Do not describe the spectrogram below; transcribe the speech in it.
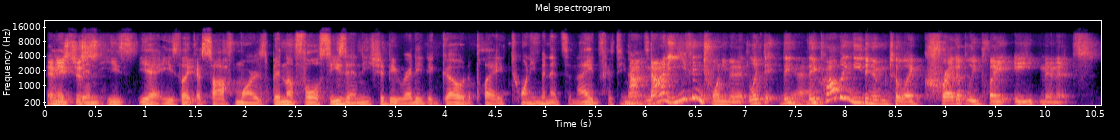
and he's just been, he's yeah he's like a sophomore. It's been a full season. He should be ready to go to play twenty minutes a night, fifteen not minutes. not even 20 minutes. Like they, they, Yeah. they probably need him to like credibly play eight minutes,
